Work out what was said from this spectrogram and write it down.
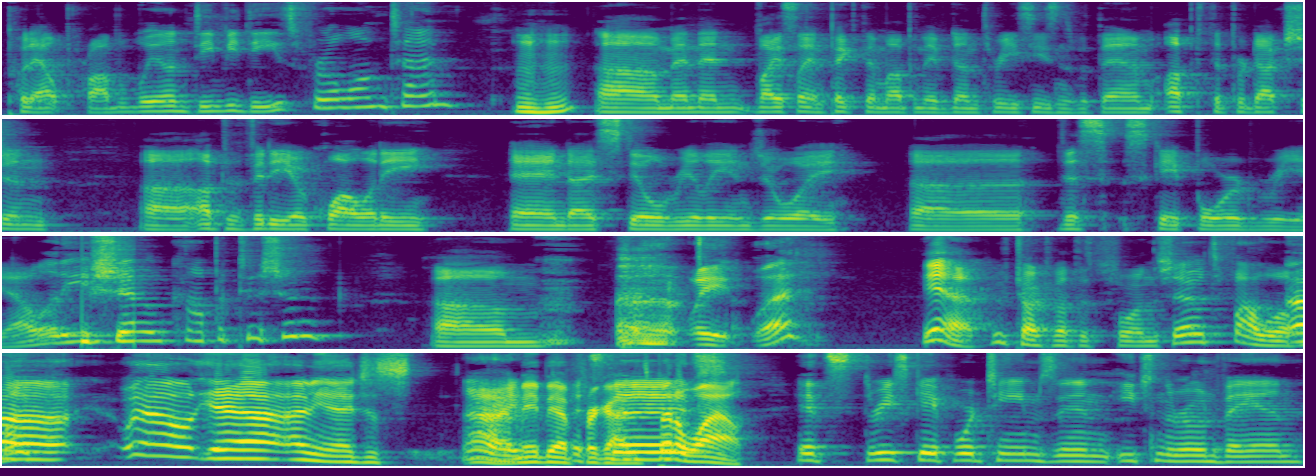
put out probably on DVDs for a long time. Mm-hmm. Um, and then Viceland picked them up and they've done three seasons with them, upped the production, uh, up to video quality, and I still really enjoy uh, this skateboard reality show competition. Um, Wait, what? yeah, we've talked about this before on the show. It's a follow up. Uh, well, yeah. I mean, I just all right. right. Maybe I've forgotten. the- it's been a it's- while. It's three skateboard teams in each in their own van.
